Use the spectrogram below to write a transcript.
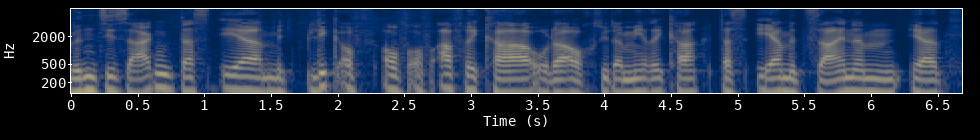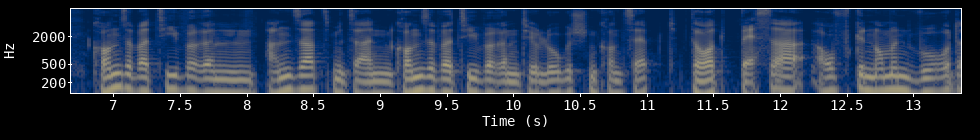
Würden Sie sagen, dass er mit Blick auf, auf, auf Afrika oder auch Südamerika, dass er mit seinem eher konservativeren Ansatz, mit seinem konservativeren theologischen Konzept dort besser aufgenommen wurde?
